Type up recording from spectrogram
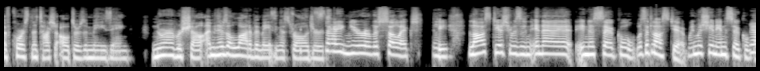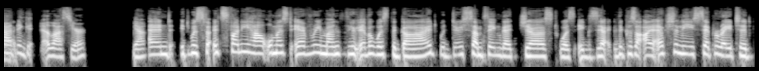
Of course, Natasha Alter is amazing. Nora Rochelle. I mean, there's a lot of amazing astrologers. Saying Nora Rochelle actually. Last year she was in inner inner circle. Was it last year? When was she in inner circle? Yeah, I think uh, last year. Yeah. And it was, it's funny how almost every month, whoever was the guide would do something that just was exact, because I actually separated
